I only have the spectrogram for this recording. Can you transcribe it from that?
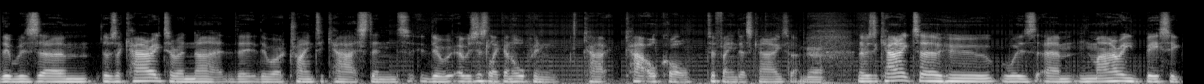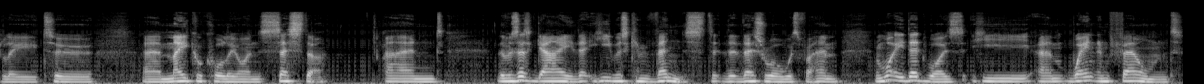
There was um, there was a character in that they, they were trying to cast, and there, were- it was just like an open cat, cattle call to find this character. Yeah. There was a character who was um, married basically to uh, Michael Corleone's sister, and there was this guy that he was convinced that this role was for him. And what he did was he um, went and filmed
